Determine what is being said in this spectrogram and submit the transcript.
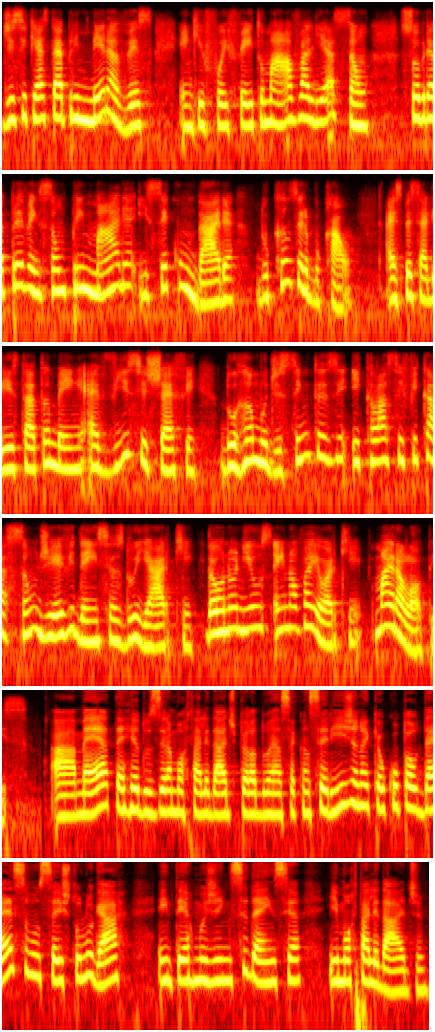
disse que esta é a primeira vez em que foi feita uma avaliação sobre a prevenção primária e secundária do câncer bucal. A especialista também é vice-chefe do ramo de síntese e classificação de evidências do IARC, da ONU News em Nova York. Mayra Lopes. A meta é reduzir a mortalidade pela doença cancerígena, que ocupa o 16º lugar em termos de incidência e mortalidade.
